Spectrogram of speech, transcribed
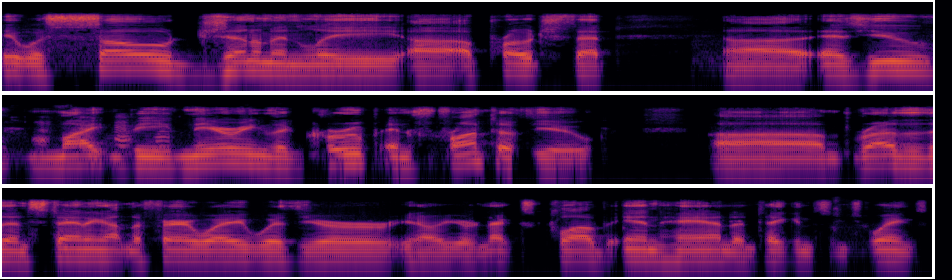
it was so gentlemanly uh, approach that uh, as you might be nearing the group in front of you, um, rather than standing out in the fairway with your you know your next club in hand and taking some swings,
